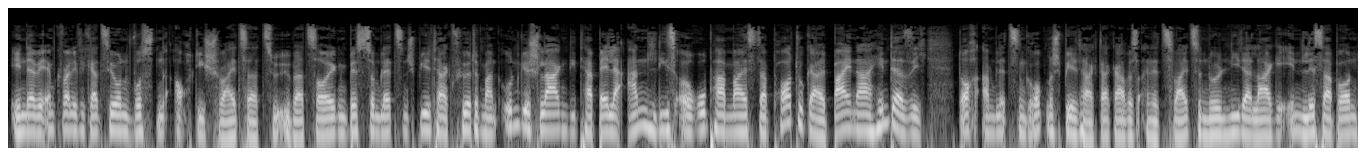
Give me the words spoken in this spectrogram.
In der WM-Qualifikation wussten auch die Schweizer zu überzeugen. Bis zum letzten Spieltag führte man ungeschlagen die Tabelle an, ließ Europameister Portugal beinahe hinter sich. Doch am letzten Gruppenspieltag, da gab es eine 2 zu 0 Niederlage in Lissabon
